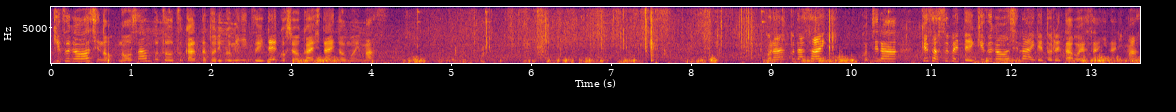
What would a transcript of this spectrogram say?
木津川市の農産物を使った取り組みについてご紹介したいと思います。ご覧ください。こちら今朝すべて木津川市内で採れたお野菜になります。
